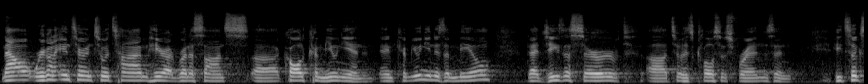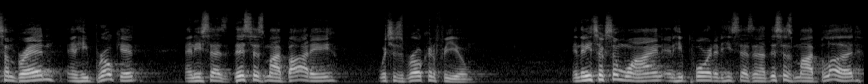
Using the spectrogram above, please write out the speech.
Now, we're going to enter into a time here at Renaissance uh, called communion. And communion is a meal that Jesus served uh, to his closest friends. And he took some bread and he broke it. And he says, This is my body, which is broken for you. And then he took some wine and he poured it. And He says, Now, this is my blood,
